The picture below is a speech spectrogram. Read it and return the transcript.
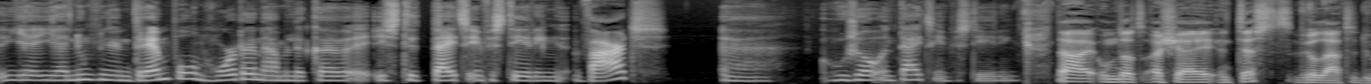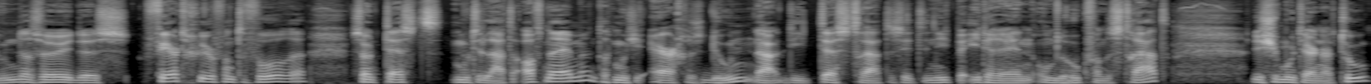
jij noemt nu een drempel, een horde, namelijk eh, is de tijdsinvestering waard? Eh, hoezo een tijdsinvestering? Nou, omdat als jij een test wil laten doen, dan zul je dus 40 uur van tevoren zo'n test moeten laten afnemen. Dat moet je ergens doen. Nou, die teststraten zitten niet bij iedereen om de hoek van de straat. Dus je moet er naartoe.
